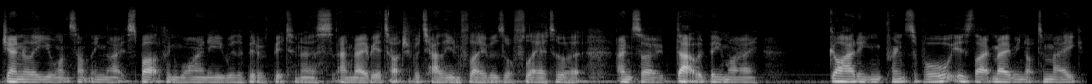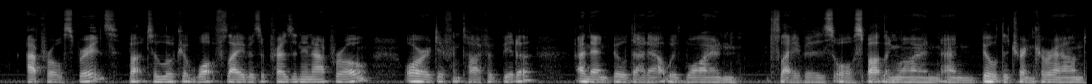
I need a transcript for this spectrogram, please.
generally you want something like sparkling winey with a bit of bitterness and maybe a touch of Italian flavors or flair to it. And so that would be my guiding principle is like maybe not to make Aperol spritz, but to look at what flavors are present in Aperol or a different type of bitter and then build that out with wine flavors or sparkling wine and build the drink around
